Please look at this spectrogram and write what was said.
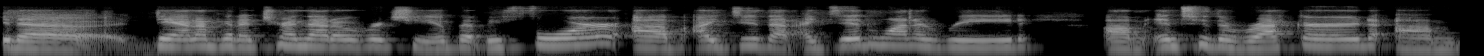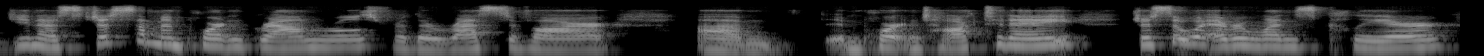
you know, Dan, I'm going to turn that over to you. But before um, I do that, I did want to read um, into the record, um, you know, just some important ground rules for the rest of our um, important talk today, just so everyone's clear.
